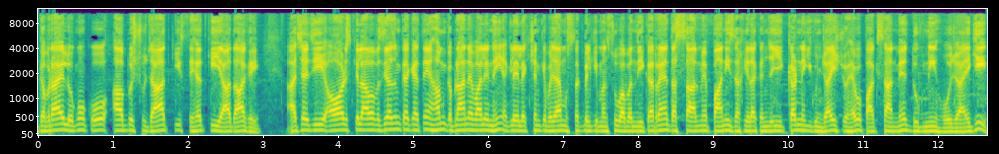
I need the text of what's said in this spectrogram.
घबराए लोगों को अब शुजात की, सेहत की याद आ गई। अच्छा जी, और इसके अलावा वजी अजम क्या कहते हैं, हम घबराने वाले नहीं, अगले इलेक्शन के बजाय मुस्तबिल की मनसूबाबंदी कर रहे हैं। दस साल में पानी जखीरा कंजगी करने की गुंजाइश जो है, वो पाकिस्तान में दुगनी हो जाएगी।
